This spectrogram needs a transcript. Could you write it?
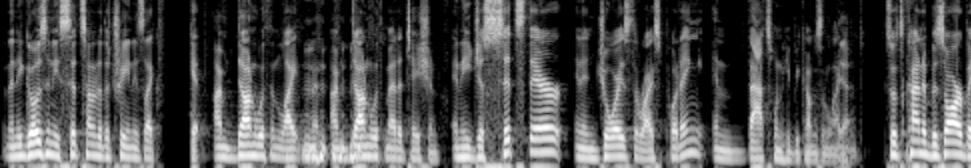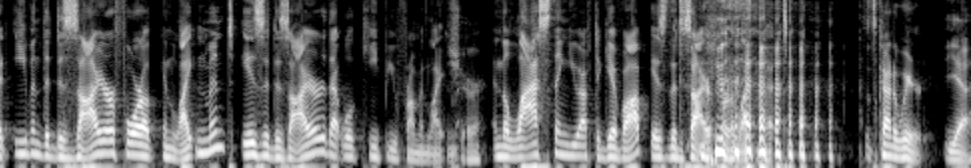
And then he goes and he sits under the tree and he's like, it. I'm done with enlightenment. I'm done with meditation. And he just sits there and enjoys the rice pudding. And that's when he becomes enlightened. Yeah. So it's kind of bizarre, but even the desire for enlightenment is a desire that will keep you from enlightenment. Sure. And the last thing you have to give up is the desire for enlightenment. so it's kind of weird. Yeah.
